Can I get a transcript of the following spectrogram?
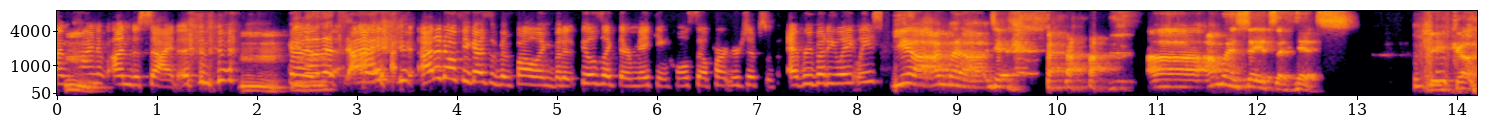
I'm mm. kind of undecided. mm. You know, that's I, I don't know if you guys have been following, but it feels like they're making wholesale partnerships with everybody lately. Yeah, I'm gonna uh, I'm gonna say it's a hiss because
